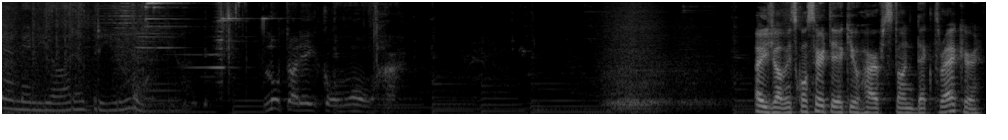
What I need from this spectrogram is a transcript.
É melhor abrir o olho. Lutarei com honra. Aí, jovens, consertei aqui o Hearthstone Deck Tracker.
